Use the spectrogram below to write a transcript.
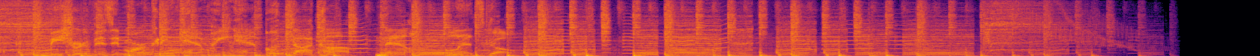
Be sure to visit marketingcampaignhandbook.com. Now,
